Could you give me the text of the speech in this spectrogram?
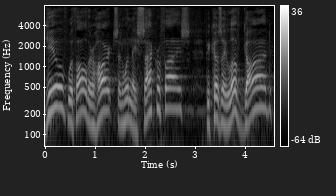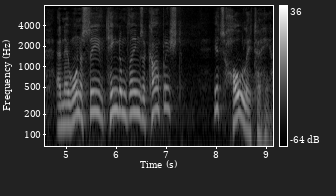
give with all their hearts and when they sacrifice because they love God and they want to see the kingdom things accomplished, it's holy to Him.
